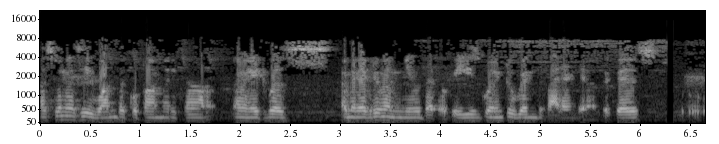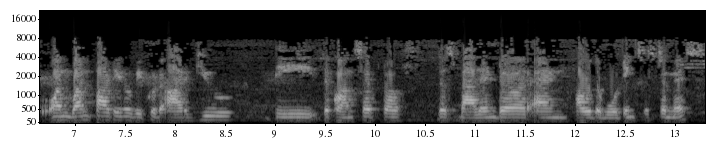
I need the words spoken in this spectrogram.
as soon as he won the Copa America, I mean it was. I mean everyone knew that okay he's going to win the Ballon d'Or because on one part you know we could argue the the concept of this Ballon d'Or and how the voting system is,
